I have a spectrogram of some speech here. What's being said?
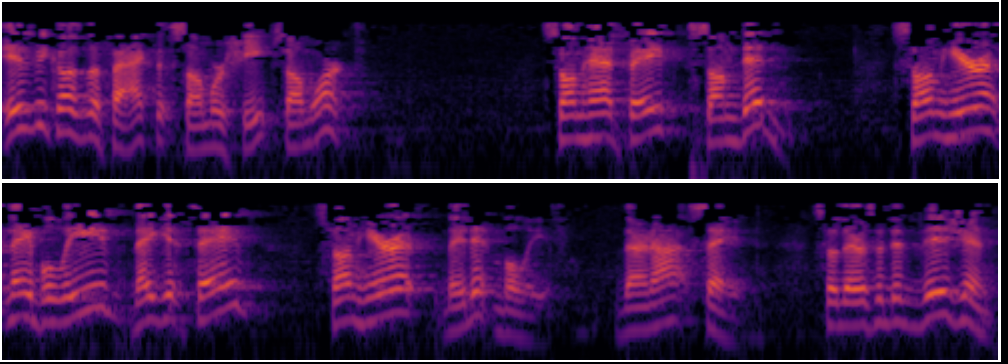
is because of the fact that some were sheep, some weren't. Some had faith, some didn't. Some hear it and they believe, they get saved. Some hear it, they didn't believe. They're not saved. So there's a division.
